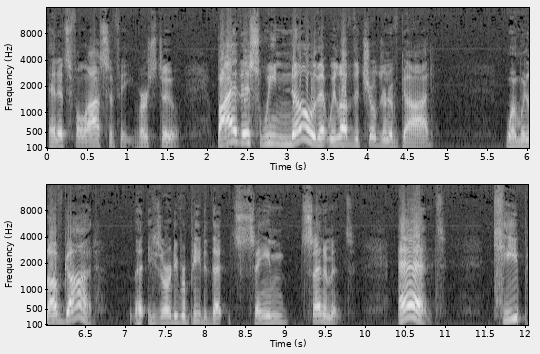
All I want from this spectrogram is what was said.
and its philosophy. Verse 2. By this we know that we love the children of God when we love God. He's already repeated that same sentiment. And keep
